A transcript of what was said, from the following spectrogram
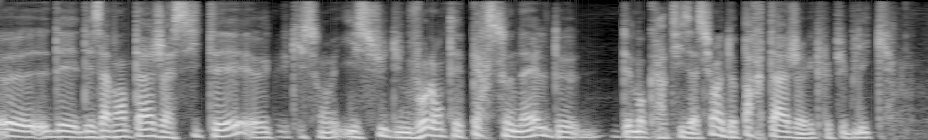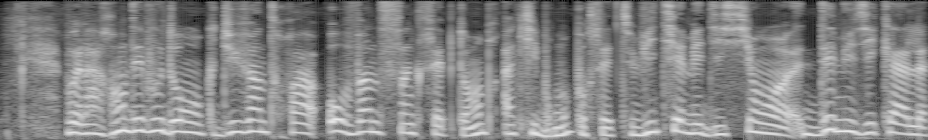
euh, des, des, avantages à citer euh, qui sont issus d'une volonté personnelle de démocratisation et de partage avec le public. Voilà, rendez-vous donc du 23 au 25 septembre à Quiberon pour cette huitième édition des musicales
